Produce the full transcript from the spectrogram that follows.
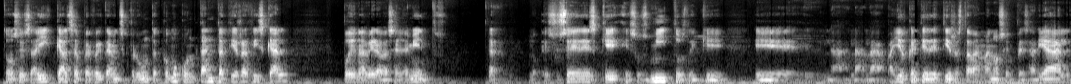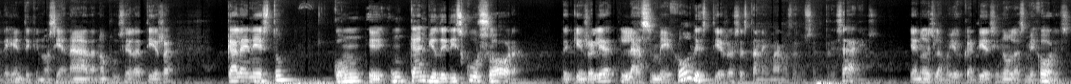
Entonces ahí calza perfectamente su pregunta, ¿cómo con tanta tierra fiscal pueden haber avasallamientos? lo que sucede es que esos mitos de que eh, la, mayor cantidad de tierra estaba en manos empresariales, de gente que no hacía nada, no producía la tierra, cala en esto con eh, un cambio de discurso ahora, de que en realidad las mejores tierras están en manos de los empresarios. Ya no es la mayor cantidad, sino las mejores.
